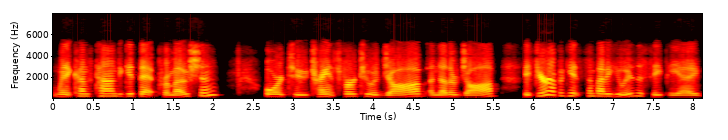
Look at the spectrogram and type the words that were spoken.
when it comes time to get that promotion or to transfer to a job, another job, if you're up against somebody who is a CPA,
